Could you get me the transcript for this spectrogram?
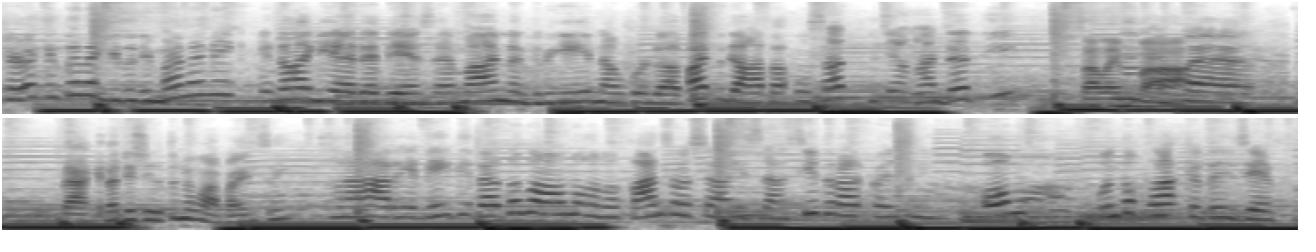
sekarang kita lagi di mana nih? Kita lagi ada di SMA Negeri 68 di Jakarta Pusat yang ada di Salemba. Nah, kita di sini tuh mau ngapain sih? Nah, hari ini kita tuh mau melakukan sosialisasi terhadap om untuk kelas ke DJP.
